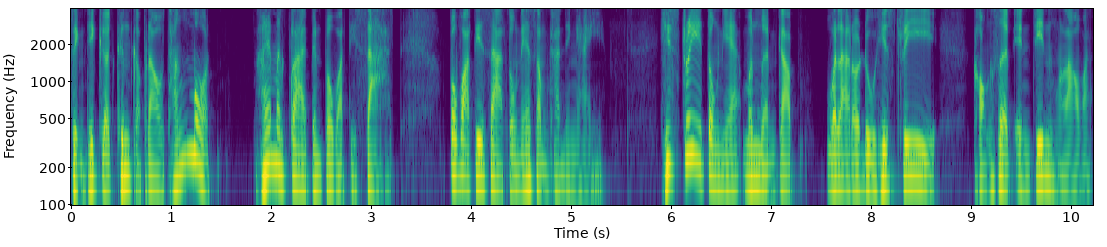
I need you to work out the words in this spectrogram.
สิ่งที่เกิดขึ้นกับเราทั้งหมด ให้มันกลายเป็นประวัติศาสตร์ ประวัติศาสตร์ตรงนี้สำคัญยังไง history ตรงนี้มันเหมือนกับเวลาเราดู history ของ search engine ของเราอะ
